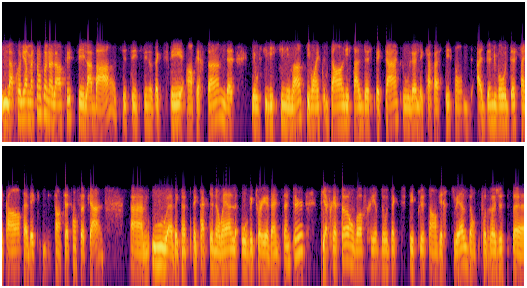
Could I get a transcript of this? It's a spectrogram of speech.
la programmation qu'on a lancée, c'est la base, c'est nos activités en personne. Il y a aussi les cinémas qui vont être dans les salles de spectacle où là, les capacités sont à de nouveau de 50 avec distanciation sociale. Euh, ou avec notre spectacle de Noël au Victoria Event Center. Puis après ça, on va offrir d'autres activités plus en virtuel. Donc, il faudra juste euh,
